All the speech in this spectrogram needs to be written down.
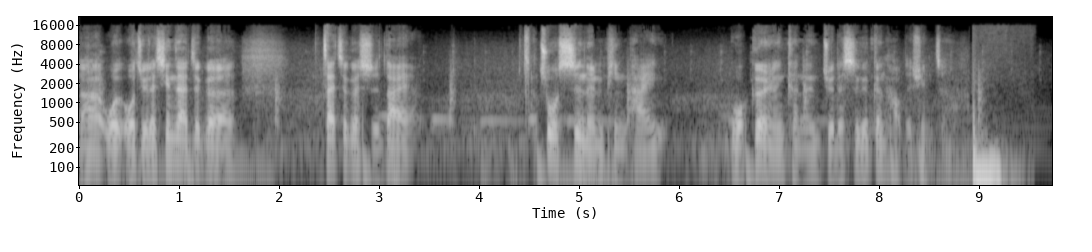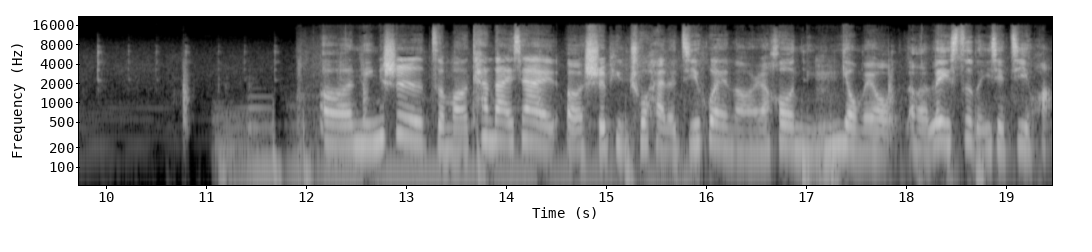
呃，我我觉得现在这个在这个时代做势能品牌，我个人可能觉得是个更好的选择。呃，您是怎么看待现在呃食品出海的机会呢？然后您有没有呃类似的一些计划？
